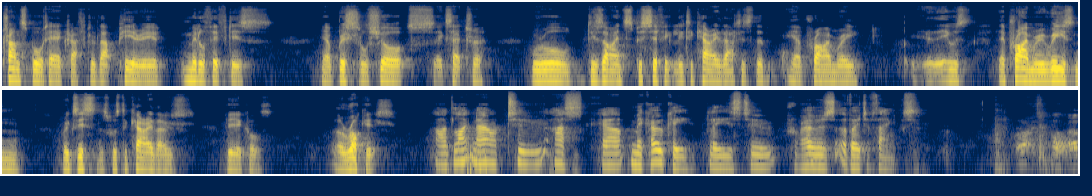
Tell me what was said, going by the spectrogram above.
transport aircraft of that period, middle 50s, you know, Bristol shorts, etc., were all designed specifically to carry that as the you know, primary. It was their primary reason for existence was to carry those vehicles, uh, rockets. I'd like now to ask uh, Mick Oakey, please, to propose a vote of thanks. Well, uh,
